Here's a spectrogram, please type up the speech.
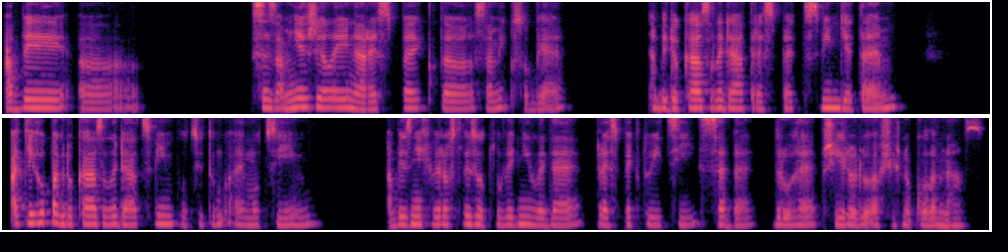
aby uh, se zaměřili na respekt uh, sami k sobě, aby dokázali dát respekt svým dětem a ti ho pak dokázali dát svým pocitům a emocím, aby z nich vyrostli zodpovědní lidé, respektující sebe, druhé, přírodu a všechno kolem nás.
